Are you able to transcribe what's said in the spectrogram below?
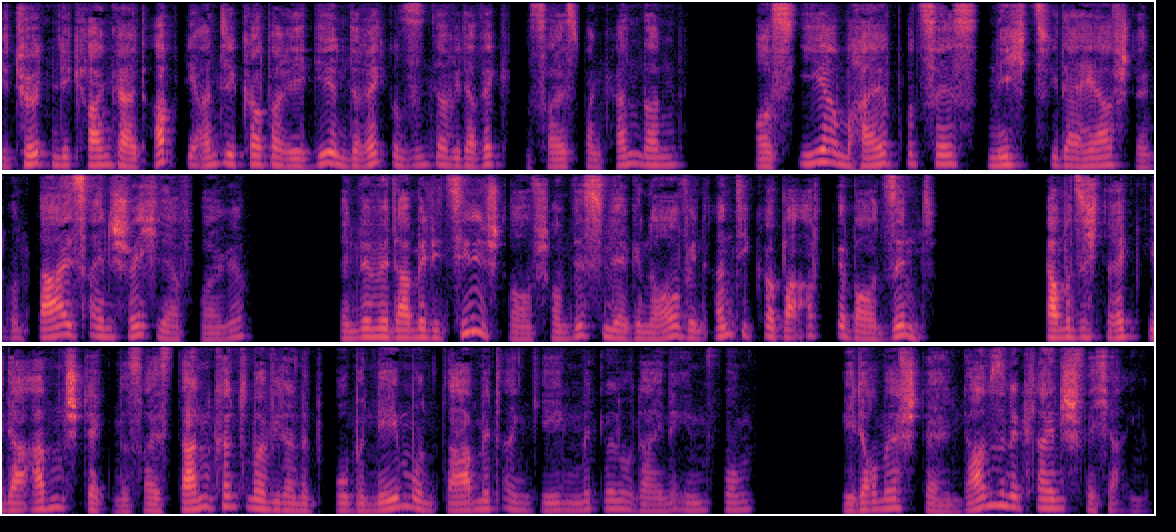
die töten die Krankheit ab, die Antikörper reagieren direkt und sind da wieder weg. Das heißt, man kann dann aus ihrem Heilprozess nichts wiederherstellen. Und da ist eine Schwäche der Folge. Denn wenn wir da medizinisch drauf schauen, wissen wir genau, wenn Antikörper abgebaut sind, kann man sich direkt wieder anstecken. Das heißt, dann könnte man wieder eine Probe nehmen und damit ein Gegenmittel oder eine Impfung wiederum erstellen. Da haben sie eine kleine Schwäche eingebaut.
